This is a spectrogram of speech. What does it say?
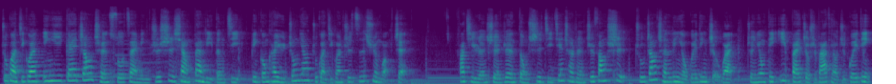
主管机关应依该章程所载明之事项办理登记，并公开于中央主管机关之资讯网站。发起人选任董事及监察人之方式，除章程另有规定者外，准用第一百九十八条之规定。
